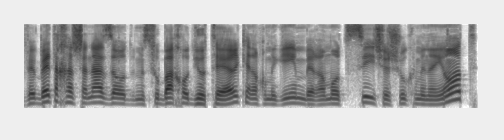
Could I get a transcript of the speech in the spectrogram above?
ובטח השנה זה עוד מסובך עוד יותר, כי אנחנו מגיעים ברמות שיא של שוק מניות,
